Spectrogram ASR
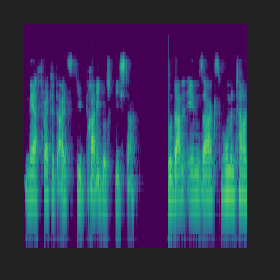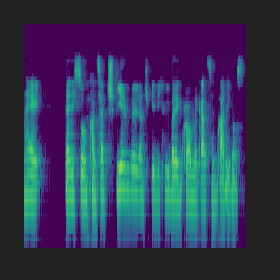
mehr threatet als die Bradigus Biester. Du dann eben sagst, momentan, hey, wenn ich so ein Konzept spielen will, dann spiele ich lieber den Chromic als den Bradigus.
